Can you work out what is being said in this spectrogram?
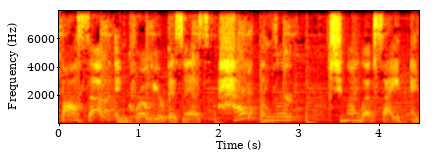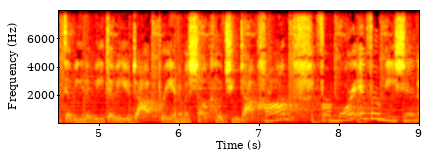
boss up and grow your business, head over to my website at www.briannamichellecoaching.com for more information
